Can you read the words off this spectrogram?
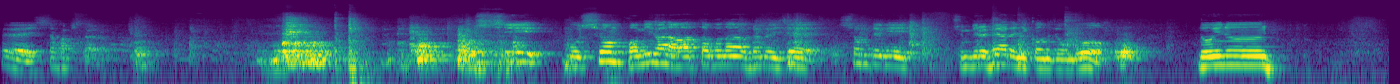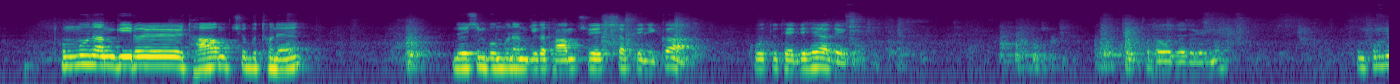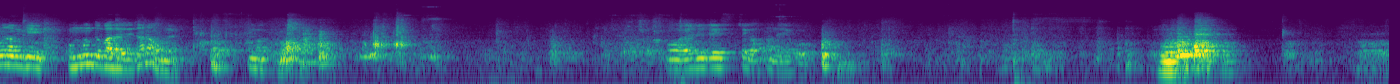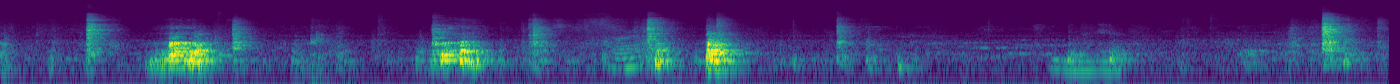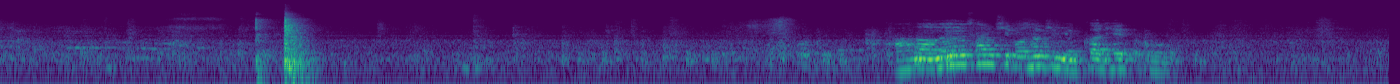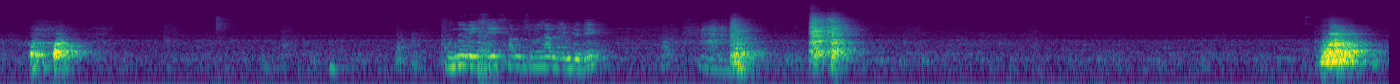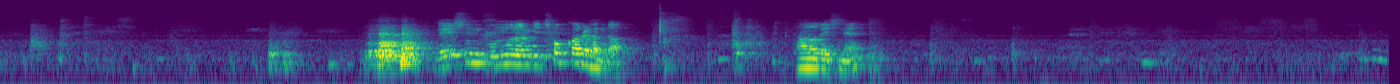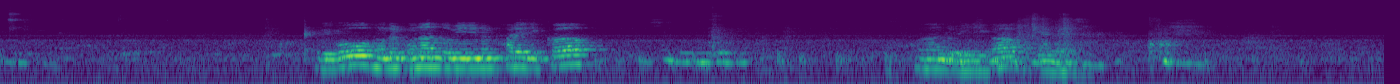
네, 시작합시다. 혹시 뭐 시험 범위가 나왔다거나 그러면 이제 시험 대비 준비를 해야 되니까 어느 정도. 너희는 본문 암기를 다음 주부터네. 내신 본문 암기가 다음 주에 시작되니까 그것도 대비해야 되고. 그것도 넣어줘야 되겠네 그럼 본문 암기 본문도 받아야 되잖아 오늘 이만큼. 어 LJ 숙제 갖다 내고 단어는 35, 36까지 했고 오늘이지 35, 36이? 내신 초과를 한다. 단어 대신에. 그리고 오늘 고난도 미니는 8회니까 고난도 미니가 9회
